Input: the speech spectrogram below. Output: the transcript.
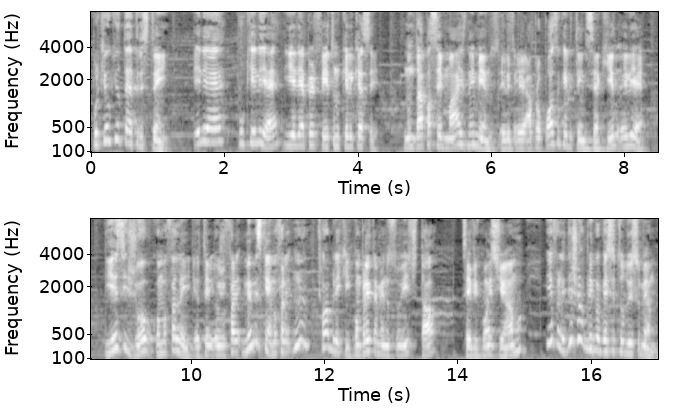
Porque o que o Tetris tem? Ele é o que ele é e ele é perfeito no que ele quer ser. Não dá pra ser mais nem menos. Ele, ele- a proposta que ele tem de ser aquilo, ele é. E esse jogo, como eu falei, eu, te- eu falei, mesmo esquema, eu falei, hum, deixa eu abrir aqui. Comprei também no Switch e tal. Save coins, te amo. E eu falei, deixa eu abrir pra ver se é tudo isso mesmo.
